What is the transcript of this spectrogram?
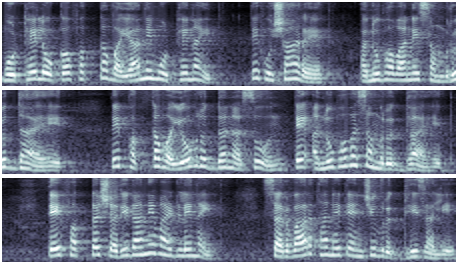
मोठे लोक फक्त वयाने मोठे नाहीत. ते हुशार आहेत. अनुभवाने समृद्ध आहेत. ते फक्त वयोवृद्ध नसून ते अनुभव समृद्ध आहेत. ते फक्त शरीराने वाढले नाहीत. सर्वार्थाने त्यांची वृद्धी झाली आहे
